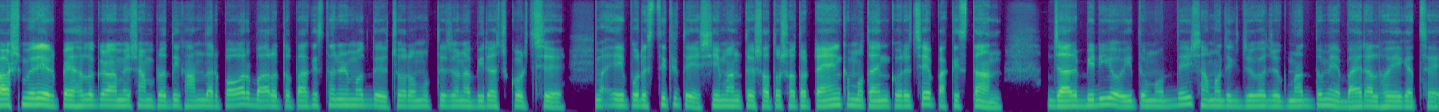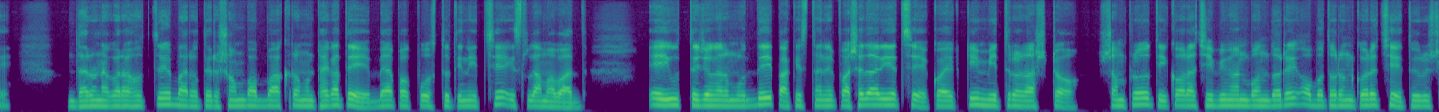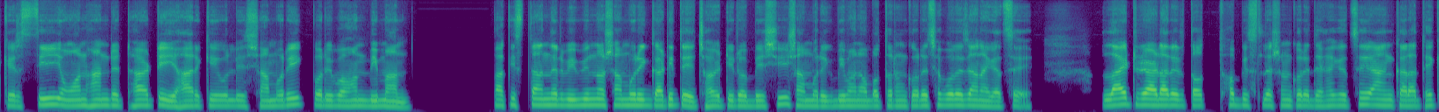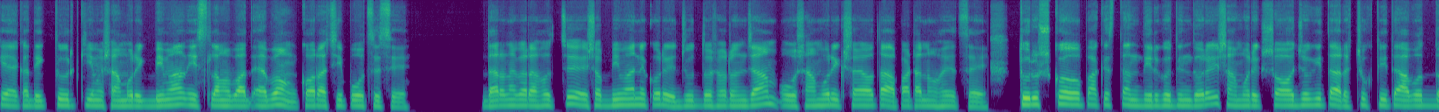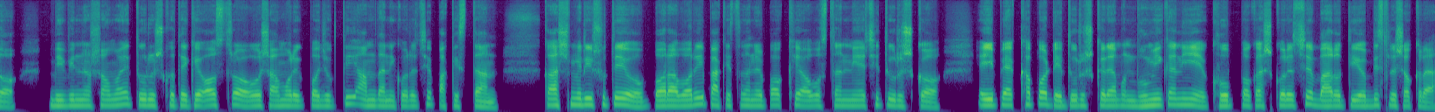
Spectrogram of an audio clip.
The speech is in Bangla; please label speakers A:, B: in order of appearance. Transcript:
A: কাশ্মীরের পেহলগ্রামে সাম্প্রতিক হামলার পর ভারত ও পাকিস্তানের মধ্যে চরম উত্তেজনা বিরাজ করছে। এই পরিস্থিতিতে সীমান্তে শত শত ট্যাঙ্ক মোতায়েন করেছে পাকিস্তান, যার ভিডিও ইতিমধ্যেই সামাজিক যোগাযোগ মাধ্যমে ভাইরাল হয়ে গেছে। ধারণা করা হচ্ছে ভারতের সম্ভাব্য আক্রমণ ঠেকাতে ব্যাপক প্রস্তুতি নিচ্ছে ইসলামাবাদ। এই উত্তেজনার মধ্যেই পাকিস্তানের পাশে দাঁড়িয়েছে কয়েকটি মিত্র রাষ্ট্র। সম্প্রতি করাচি বিমানবন্দরে অবতরণ করেছে তুরস্কের C one hundred thirty Hercules সামরিক পরিবহন বিমান। পাকিস্তানের বিভিন্ন সামরিক ঘাঁটিতে ছয়টিরও বেশি সামরিক বিমান অবতরণ করেছে বলে জানা গেছে। লাইট রাডারের তথ্য বিশ্লেষণ করে দেখা গেছে, আঙ্কারা থেকে একাধিক তুর্কি সামরিক বিমান ইসলামাবাদ এবং করাচি পৌঁছেছে। ধারণা করা হচ্ছে এসব বিমানে করে যুদ্ধ সরঞ্জাম ও সামরিক সহায়তা পাঠানো হয়েছে। তুরস্ক ও পাকিস্তান দীর্ঘদিন ধরেই সামরিক সহযোগিতার চুক্তিতে আবদ্ধ। বিভিন্ন সময়ে তুরস্ক থেকে অস্ত্র ও সামরিক প্রযুক্তি আমদানি করেছে পাকিস্তান। কাশ্মীর ইস্যুতেও বরাবরই পাকিস্তানের পক্ষে অবস্থান নিয়েছে তুরস্ক। এই প্রেক্ষাপটে তুরস্কের এমন ভূমিকা নিয়ে ক্ষোভ প্রকাশ করেছে ভারতীয় বিশ্লেষকরা।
